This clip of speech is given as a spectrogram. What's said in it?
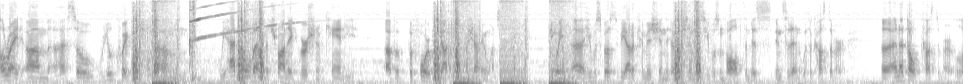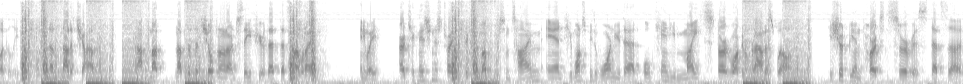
Alright, um, uh, so, real quick, um, we had an old animatronic version of Candy, uh, but before we got the shiny ones. Anyway, uh, he was supposed to be out of commission ever since he was involved in this incident with a customer. Uh, an adult customer, luckily. Not, not a child. Not, not, not that the children aren't safe here, that, that's not what I... Anyway, our technician has tried to fix him up for some time, and he wants me to warn you that old Candy might start walking around as well. Should be in parts and service. That's uh,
